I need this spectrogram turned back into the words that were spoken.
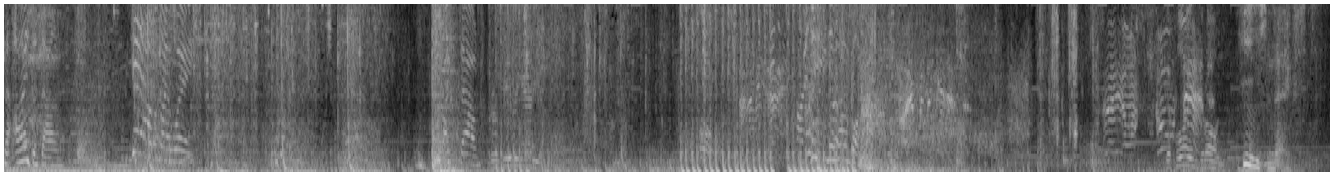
The eyes are down. Get out of my way. Spikes down. Revealing area. Deploying drone. Who's next?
